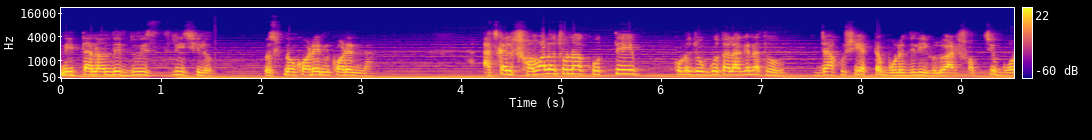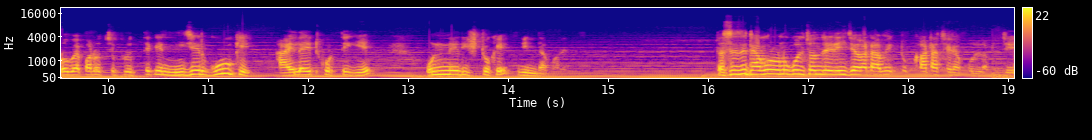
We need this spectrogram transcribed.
নিত্যানন্দের দুই স্ত্রী ছিল, প্রশ্ন করেন করেন না। আজকাল সমালোচনা করতে কোনো যোগ্যতা লাগে না তো, যা খুশি একটা বলে দিলেই হলো। আর সবচেয়ে বড় ব্যাপার হচ্ছে প্রত্যেকে নিজের গুরুকে হাইলাইট করতে গিয়ে অন্যের ইষ্টকে নিন্দা করেন। শ্রী ঠাকুর অনুকূল চন্দ্রের এই জায়গাটা আমি একটু কাটাছেড়া করলাম, যে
